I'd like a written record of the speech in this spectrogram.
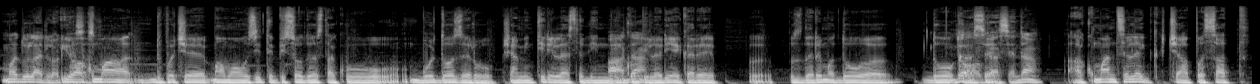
mădularilor. Eu acum, spun. după ce m-am auzit episodul ăsta cu buldozerul și amintirile astea din, A, din da. copilărie care uh, îți dărâmă două, două, două case, case da. acum înțeleg ce a apăsat,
